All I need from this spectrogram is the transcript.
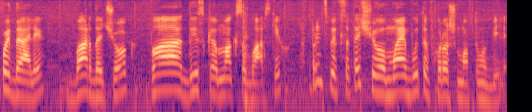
педалі, бардачок, два диска Макса Барських. В принципі, все те, що має бути в хорошому автомобілі.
